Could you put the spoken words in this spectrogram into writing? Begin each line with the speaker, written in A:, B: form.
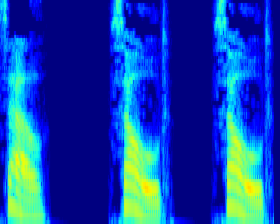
A: sell, sold, sold.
